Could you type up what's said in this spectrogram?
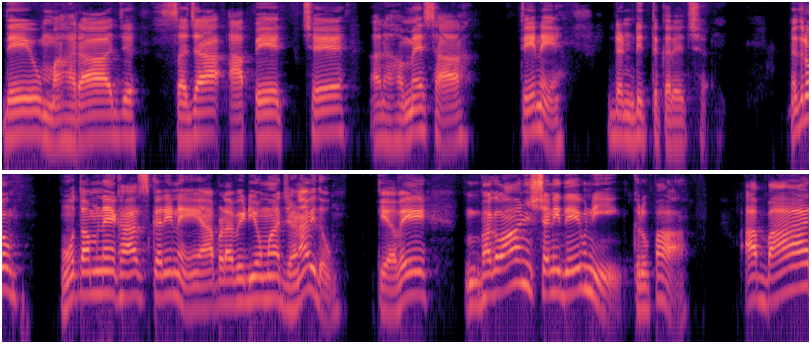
દેવ મહારાજ સજા આપે છે અને હંમેશા તેને દંડિત કરે છે. મિત્રો, હું તમને ખાસ કરીને આપણા વિડીયોમાં જણાવી દઉં કે હવે ભગવાન શનિદેવની કૃપા આ બાર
